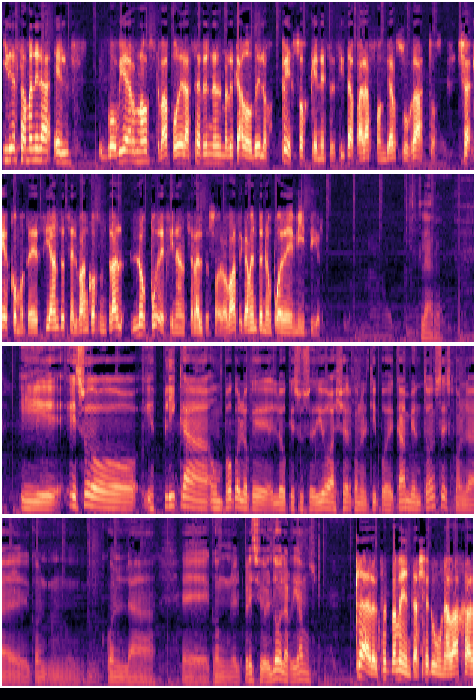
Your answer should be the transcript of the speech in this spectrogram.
y de esa manera el gobierno se va a poder hacer en el mercado de los pesos que necesita para fondear sus gastos, ya que es como te decía antes, el Banco Central no puede financiar al Tesoro, básicamente no puede emitir. Claro. Y eso explica un poco lo que lo que sucedió ayer con el tipo de cambio entonces, con la con, la eh, con el precio del dólar, digamos. Claro, exactamente. Ayer hubo una baja,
